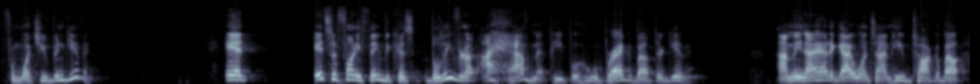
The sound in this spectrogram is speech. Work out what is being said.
from what you've been given. And it's a funny thing because, believe it or not, I have met people who will brag about their giving. I mean, I had a guy one time, he would talk about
